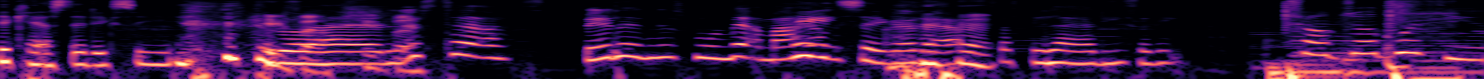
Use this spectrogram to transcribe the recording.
det kan jeg slet ikke sige. Du helt fair. lyst til at spille en lille smule mere Mario? Helt sikkert, ja. Så spiller jeg lige sådan en. Chug chug with you.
